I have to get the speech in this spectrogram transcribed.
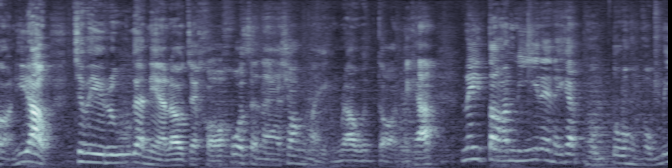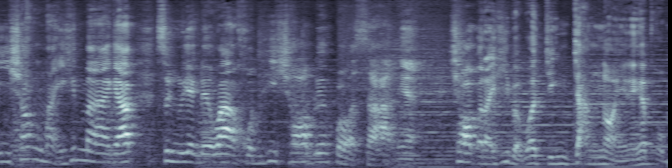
ก่อนที่เราจะไปรู้กันเนี่ย เราจะขอโฆษณาช่องใหม่ของเรากันก่อนนะครับ ในตอนนี้เนี่ยนะครับ ผมตัวของผมมีช่องใหม่ขึ้นมาครับ ซึ่งเรียกได้ว่าคนที่ชอบเรื่องประวัติศาสตร์เนี่ย ชอบอะไรที่แบบว่าจริงจังหน่อยนะครับผม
